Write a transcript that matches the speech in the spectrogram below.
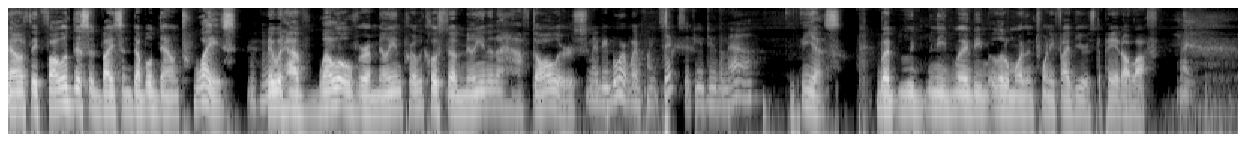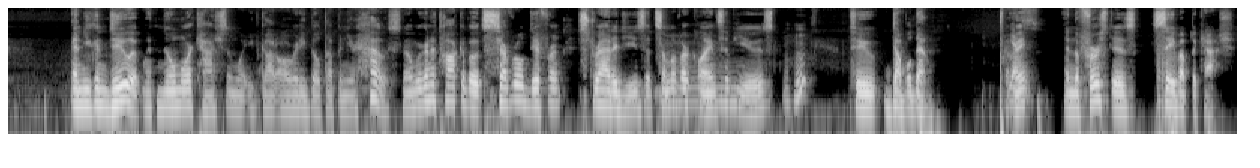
Now, if they followed this advice and doubled down twice, they would have well over a million, probably close to a million and a half dollars. Maybe more, 1.6 if you do the math. Yes, but we need maybe a little more than 25 years to pay it all off. Right. And you can do it with no more cash than what you've got already built up in your house. Now, we're going to talk about several different strategies that some of our clients have used Mhm. to double down. All right? Yes. And the first is save up the cash.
